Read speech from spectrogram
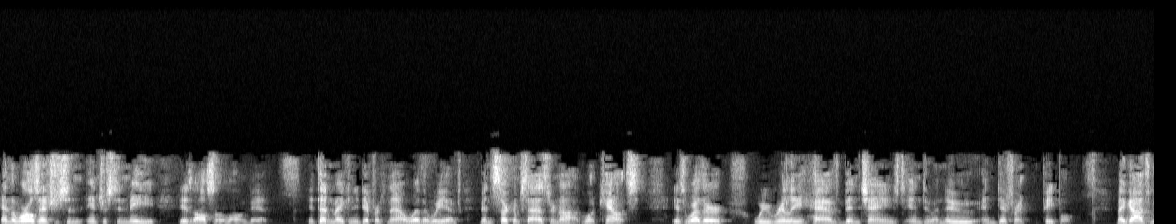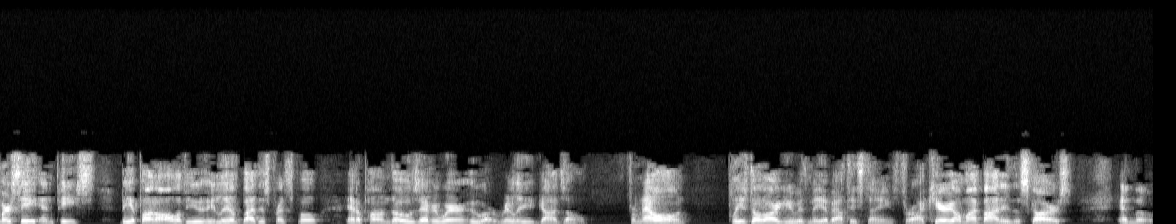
And the world's interest in, interest in me is also long dead. It doesn't make any difference now whether we have been circumcised or not. What counts is whether we really have been changed into a new and different people. May God's mercy and peace be upon all of you who live by this principle and upon those everywhere who are really God's own. From now on, please don't argue with me about these things, for I carry on my body the scars and the,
